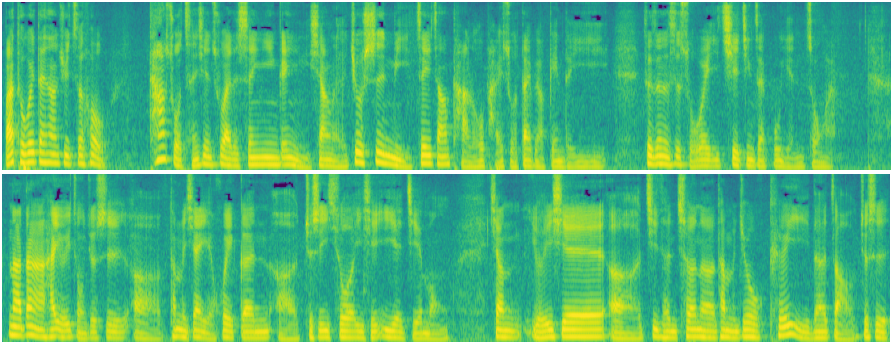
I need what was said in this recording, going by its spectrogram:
把头盔戴上去之后，它所呈现出来的声音跟影像呢，就是你这张塔罗牌所代表给你的意义。这真的是所谓一切尽在不言中啊。那当然还有一种就是呃，他们现在也会跟呃，就是一说一些异业结盟，像有一些呃，计程车呢，他们就可以呢找就是。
